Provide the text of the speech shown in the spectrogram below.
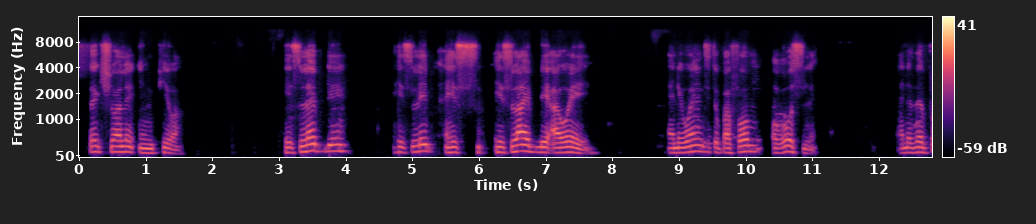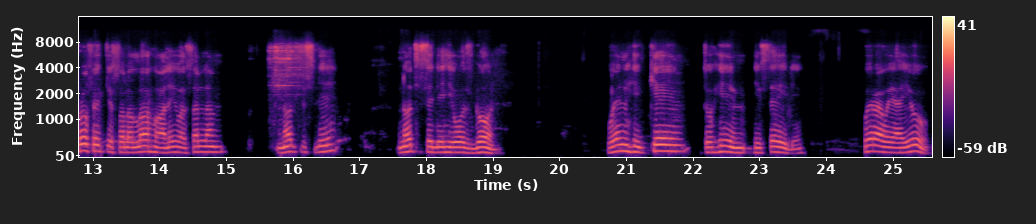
sexually impure. He slept, his, he slept away and he went to perform ghusl. And the Prophet wasallam noticed, noticed he was gone. When he came to him, he said, Where were you?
